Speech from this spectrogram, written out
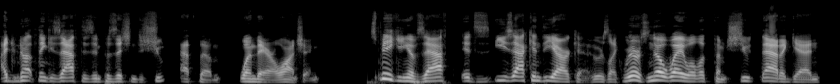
I do not think Zaft is in position to shoot at them when they are launching. Speaking of Zaft, it's Yzak and Dearka, who is like, there's no way we'll let them shoot that again.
